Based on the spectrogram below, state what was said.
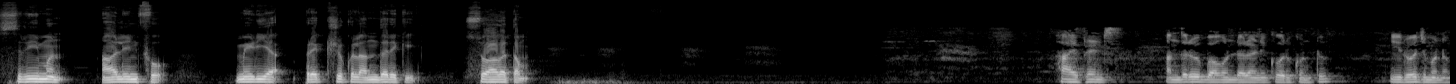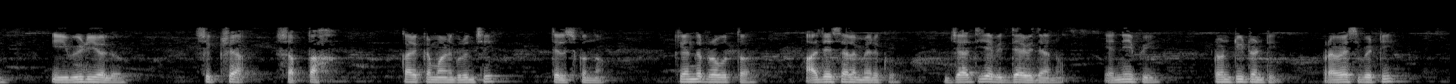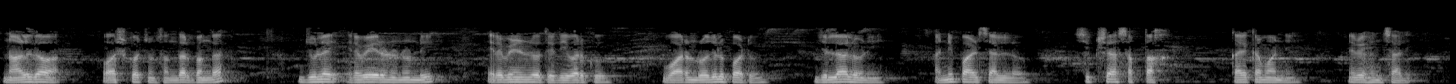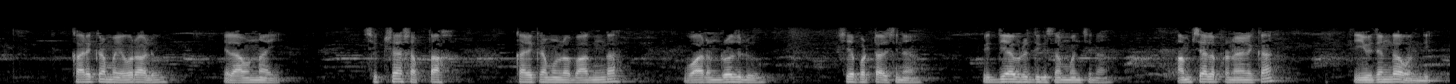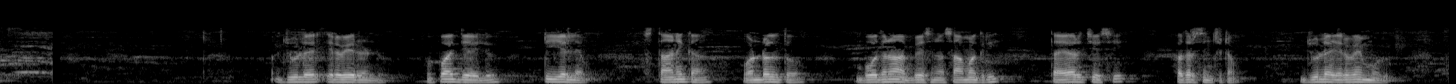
Shriman all info media ప్రేక్షకులందరికీ స్వాగతం. Hi friends అందరూ బాగుండాలని కోరుకుంటూ ఈరోజు మనం ఈ వీడియోలో శిక్ష సప్తాహ్ కార్యక్రమాన్ని గురించి తెలుసుకుందాం. కేంద్ర ప్రభుత్వ ఆదేశాల మేరకు జాతీయ విద్యా విధానం ఎన్ఈపి ట్వంటీ ట్వంటీ ప్రవేశపెట్టి నాలుగవ వార్షికోత్సవం సందర్భంగా జూలై ఇరవై రెండు నుండి ఇరవై ఎనిమిదవ తేదీ వరకు వారం రోజుల పాటు జిల్లాలోని అన్ని పాఠశాలల్లో శిక్షా సప్తాహ్ కార్యక్రమాన్ని నిర్వహించాలి. కార్యక్రమ వివరాలు ఇలా ఉన్నాయి. శిక్షా సప్తాహ్ కార్యక్రమంలో భాగంగా వారం రోజులు చేపట్టాల్సిన విద్యాభివృద్ధికి సంబంధించిన అంశాల ప్రణాళిక ఈ విధంగా ఉంది. జూలై ఇరవై రెండు. ఉపాధ్యాయులు టీఎల్ఎం. స్థానిక వనరులతో బోధనా అభ్యసన సామగ్రి తయారు చేసి ప్రదర్శించటం. జూలై ఇరవై మూడు.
